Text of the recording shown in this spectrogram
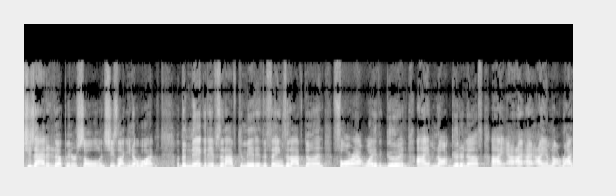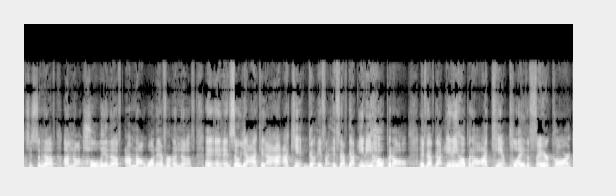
she's added it up in her soul. And she's like, you know what? The negatives that I've committed, the things that I've done, far outweigh the good. I am not good enough. I, I, I, I am not righteous enough. I'm not holy enough. I'm not whatever enough. And, and, and so, yeah, I, can, I, I can't go, if, if I've got any hope at all, if I've got any hope at all, I can't play the fair card.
